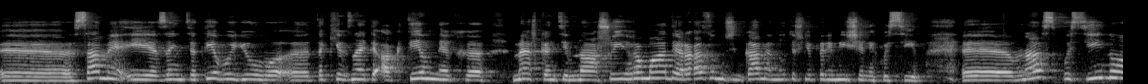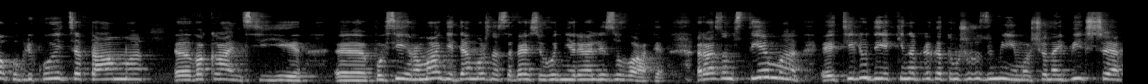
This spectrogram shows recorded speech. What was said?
Е, саме і за ініціативою е, таких, знаєте, активних е, мешканців нашої громади разом з жінками внутрішньопереміщених осіб. В нас постійно публікуються там вакансії по всій громаді, де можна себе сьогодні реалізувати. Разом з тим, ті люди, які, наприклад, тому що розуміємо, що найбільше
